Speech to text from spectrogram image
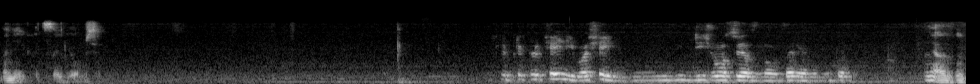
На ней хоть сойдемся. После приключений вообще ничего связанного с ареной не будет. Не, ну, тут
